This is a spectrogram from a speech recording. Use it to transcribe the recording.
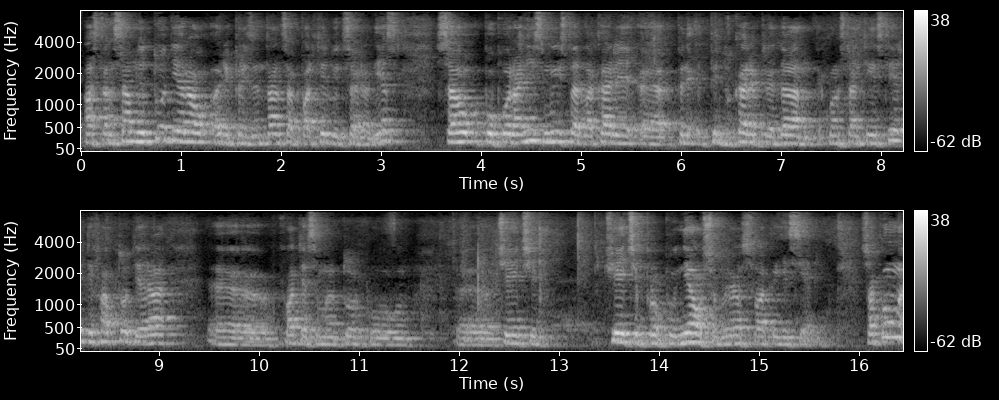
Asta înseamnă tot erau reprezentanța Partidului Țărănesc, sau poporanismul ăsta la care, uh, pentru care pleda Constantin Stier, de fapt tot era uh, foarte asemănător cu uh, ceea ce, ceea ce propuneau și vreau să facă Ieserii. Și acum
